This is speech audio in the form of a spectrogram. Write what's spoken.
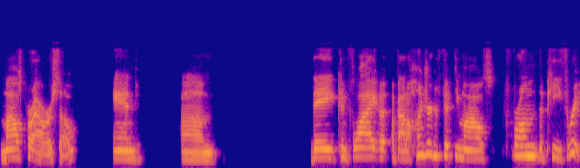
miles per hour or so. And um, they can fly uh, about 150 miles from the P3.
